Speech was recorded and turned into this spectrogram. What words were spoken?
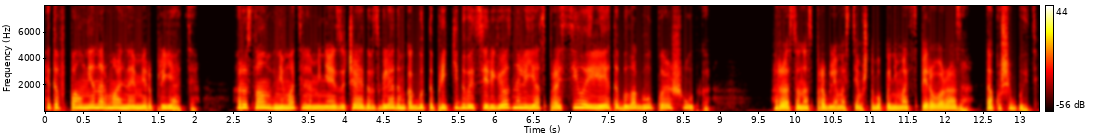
это вполне нормальное мероприятие. Руслан внимательно меня изучает взглядом, как будто прикидывает, серьезно ли я спросила или это была глупая шутка. Раз у нас проблема с тем, чтобы понимать с первого раза, так уж и быть,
